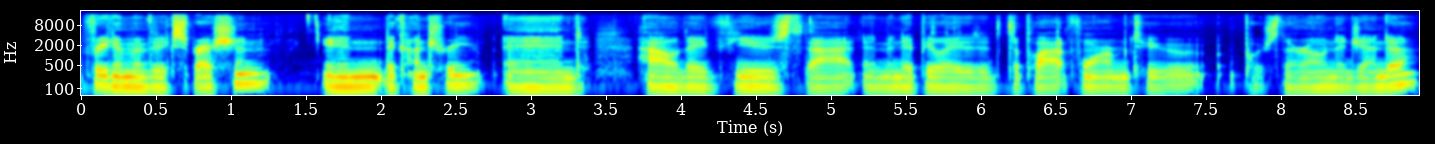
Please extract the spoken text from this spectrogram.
freedom of expression in the country, and how they've used that and manipulated the platform to push their own agenda.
